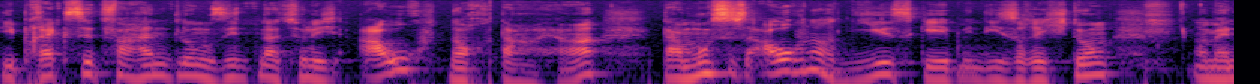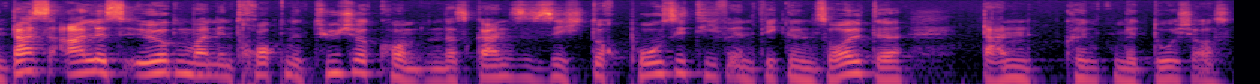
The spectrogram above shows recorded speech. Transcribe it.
die Brexit-Verhandlungen sind natürlich auch noch da. Ja? Da muss es auch noch Deals geben in diese Richtung. Und wenn das alles irgendwann in trockene Tücher kommt und das Ganze sich doch positiv entwickeln sollte, dann könnten wir durchaus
